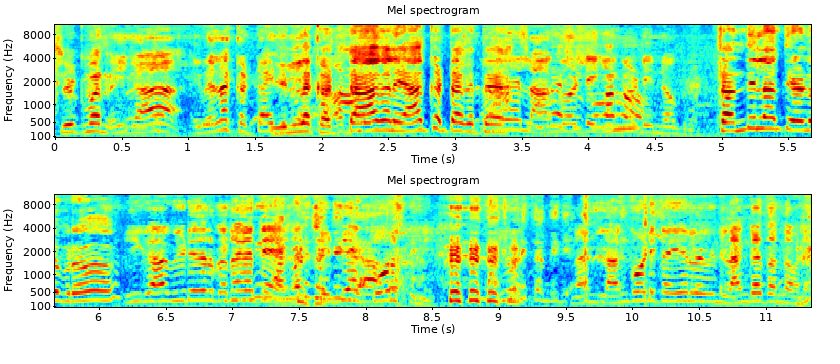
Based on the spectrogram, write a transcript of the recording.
ಶಿವಕುಮಾರ್ ಈಗ ಇವೆಲ್ಲ ಕಟ್ ಇಲ್ಲ ಕಟ್ ಆಗಲ್ಲ ಯಾಕೆ ಕಟ್ ಆಗುತ್ತೆ? ಲಾಂಗೋಟಿ ಗಿಂಗೋಟಿ ಇನ್ನೊಬ್ರು. ತಂದಿಲ್ಲ ಅಂತ ಹೇಳು ಬ್ರೋ ಈಗ ವಿಡಿಯೋದಲ್ಲಿ ಗೊತ್ತಾಗತ್ತೆ ನಾನ್ ಚಡ್ಡಿ ತೋರಿಸ್ತೀನಿ. ನಾನು ಲಂಗೋಟಿ ತೆಗಿಯಲ್ಲ ಲಂಗ ತಂದವನೇ.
